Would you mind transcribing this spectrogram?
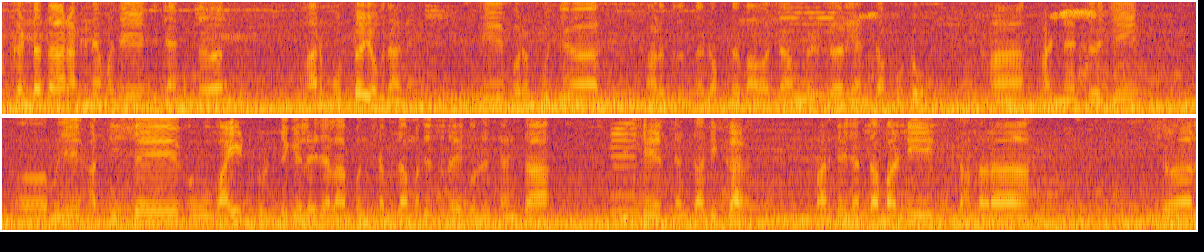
अखंडता राखण्यामध्ये ज्यांचं फार मोठं योगदान आहे हे परमपूज्य भारतरत्न डॉक्टर बाबासाहेब आंबेडकर यांचा फोटो हा फाडण्याचं जे म्हणजे अतिशय वाईट कृत्य केलं आहे ज्याला आपण शब्दामध्ये सुद्धा हे करू त्यांचा निषेध त्यांचा अधिकार भारतीय जनता पार्टी सातारा शहर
